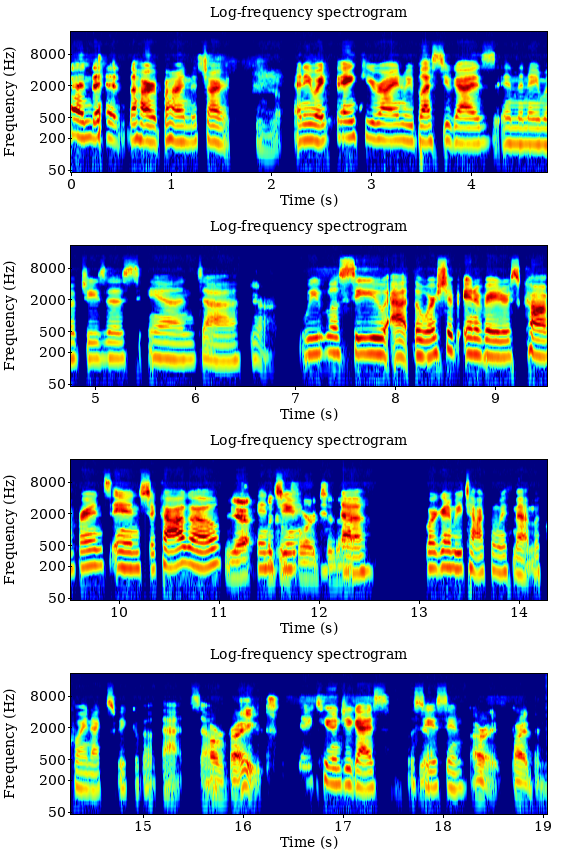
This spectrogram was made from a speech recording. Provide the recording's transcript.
intended the heart behind the chart yeah. Anyway, thank you, Ryan. We bless you guys in the name of Jesus. And uh, yeah, we will see you at the Worship Innovators Conference in Chicago. Yeah, in looking June. forward to that. Uh, we're going to be talking with Matt McCoy next week about that. So, all right. Stay tuned, you guys. We'll see yeah. you soon. All right. Bye then.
